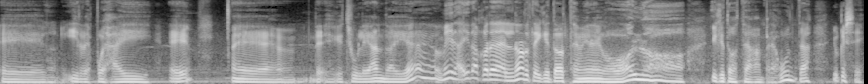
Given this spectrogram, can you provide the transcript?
ir después ahí, chuleando ahí, mira, he ido a Corea del Norte y que todos te miren hola, y que todos te hagan preguntas, yo que sé,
